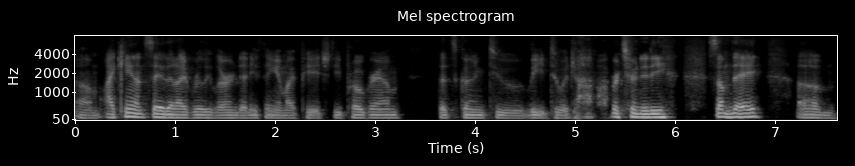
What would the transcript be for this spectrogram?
Um, I can't say that I've really learned anything in my PhD program that's going to lead to a job opportunity someday. Um,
